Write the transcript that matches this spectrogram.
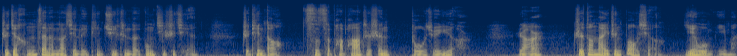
直接横在了那些雷电巨阵的攻击之前，只听到刺刺啪啪之声不绝于耳。然而，直到那一阵爆响，烟雾弥漫，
